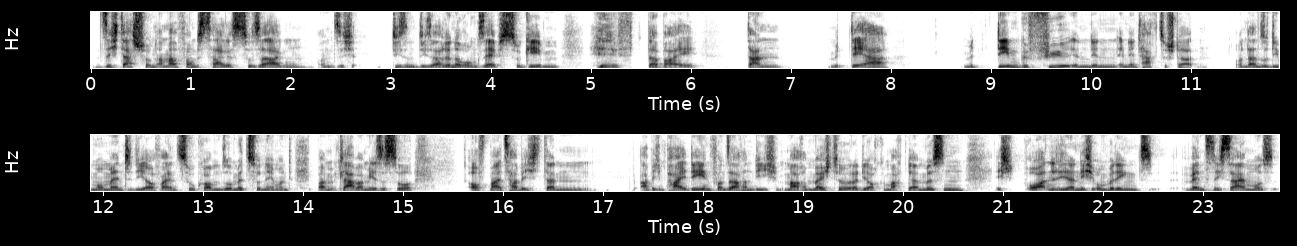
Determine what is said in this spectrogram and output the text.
sich das schon am Anfang des Tages zu sagen und sich diesen, diese Erinnerung selbst zu geben, hilft dabei, dann mit der, mit dem Gefühl in den, in den Tag zu starten. Und dann so die Momente, die auf einen zukommen, so mitzunehmen. Und bei, klar, bei mir ist es so, oftmals habe ich dann habe ich ein paar Ideen von Sachen, die ich machen möchte oder die auch gemacht werden müssen. Ich ordne die dann nicht unbedingt, wenn es nicht sein muss,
